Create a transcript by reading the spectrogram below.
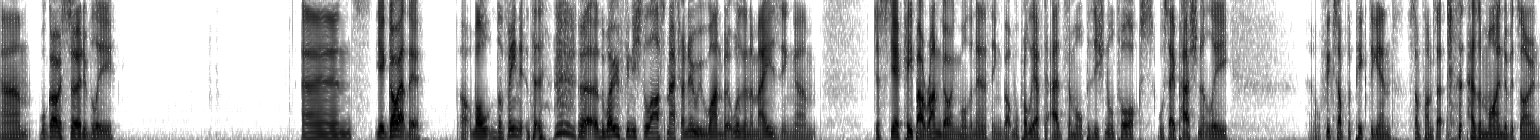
Um, we'll go assertively, and yeah, go out there. Uh, well, the, fin- the, uh, the way we finished the last match, I knew we won, but it wasn't amazing. Um, just yeah, keep our run going more than anything. But we'll probably have to add some more positional talks. We'll say passionately. We'll fix up the picked again. Sometimes that has a mind of its own.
